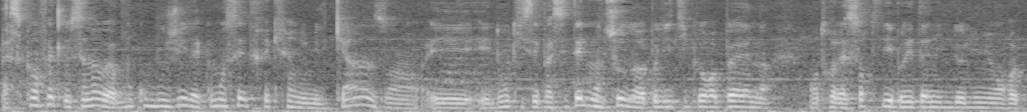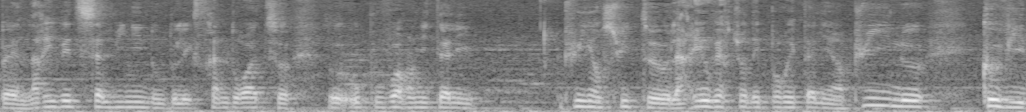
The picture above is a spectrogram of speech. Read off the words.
parce qu'en fait le scénario a beaucoup bougé, il a commencé à être écrit en 2015, hein, et, donc il s'est passé tellement de choses dans la politique européenne, entre la sortie des Britanniques de l'Union Européenne, l'arrivée de Salvini, donc de l'extrême droite, euh, au pouvoir en Italie, puis ensuite euh, la réouverture des ports italiens, puis le Covid,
